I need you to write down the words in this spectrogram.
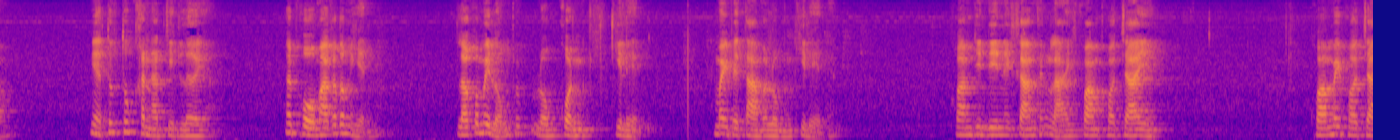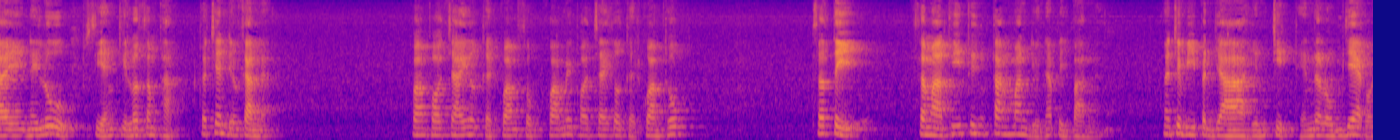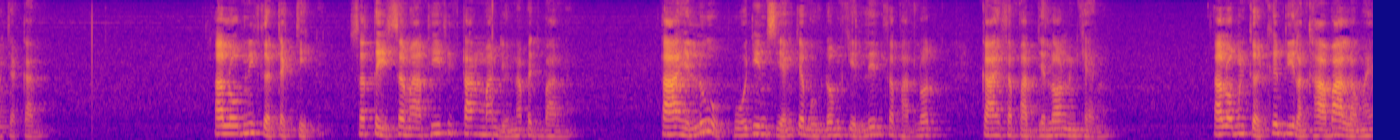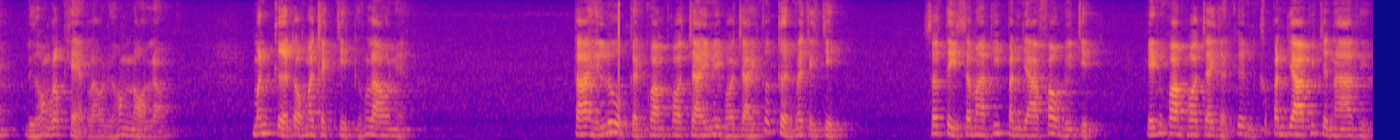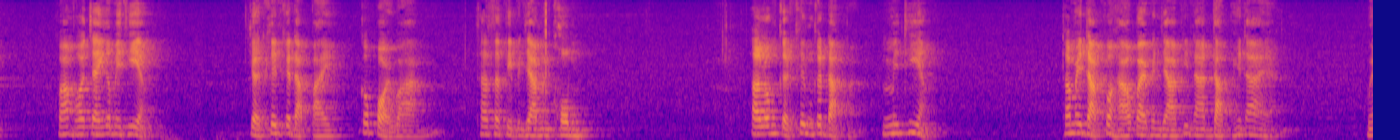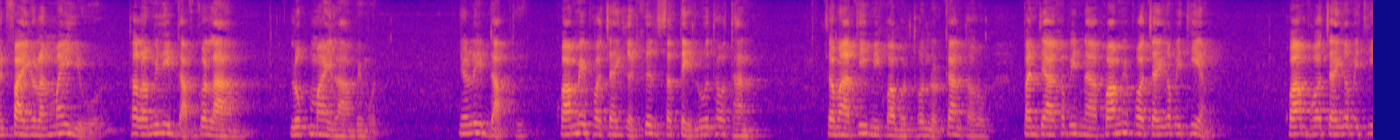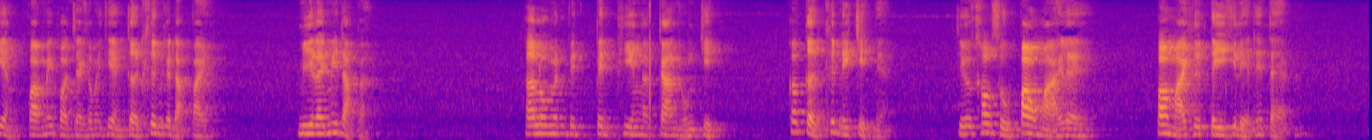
เนี่ยทุก ๆ ขณะจิตเลยนั่นโผล่มาก็ต้องเห็น เราก็ไม่หลงหลงคนกิเลส ไม่ไปตามอารมณ์ของกิเลสเนี่ยความยินดีในการทั้งหลายความพอใจ ความไม่พอใจในรูปเสียงกลิ่นรสสัมผัส ก็เช่นเดียวกันแหละ ความพอใจก็เกิดความสุข ความไม่พอใจก็เกิดความทุกข์สติสมาธิตึงตั้งมั่นอยู่ณปัจจุบัน มันจะมีปัญญาเห็นจิตเห็นอารมณ์แยกออกจากกัน อารมณ์นี้เกิดจากจิต สติสมาธิที่ตั้งมั่นอยู่ณปัจจุบัน ตาเห็นรูปหูดินเสียงจมูกดมกลิ่นลิ้นสัมผัสรสกายสัมผัสเย็นร้อนมันแข็งอารมณ์มันเกิดขึ้นที่หลังคาบ้านเราไหมหรือห้องรับแขกเราหรือห้องนอนเรา มันเกิดออกมาจากจิตของเราเนี่ย ตาเห็นรูปเกิดความพอใจไม่พอใจก็เกิดมาจากจิต สติสมาธิปัญญาเฝ้าดูจิต เห็นความพอใจเกิดขึ้นก็ปัญญาพิจารณาสิความพอใจก็ไม่เที่ยง เกิดขึ้นก็ดับไป ก็ปล่อยวาง ถ้าสติปัญญามันคม อารมณ์เกิดขึ้นมันก็ดับ ไม่เที่ยง ถ้าไม่ดับก็หาไปปัญญาพิจารณาดับให้ได้อะเหมือนไฟกำลังไหม้อยู่ ถ้าเราไม่รีบดับก็ลาม ลุกไหม้ลามไปหมดยังรีบดับความไม่พอใจเกิดขึ้นสติรู้เท่าทัน สมาธิมีความอดทนอดกั้นต่อลมปัญญาก็พิจารณาความไม่พอใจก็ไม่เที่ยง ความพอใจก็ไม่เที่ยง ความไม่พอใจก็ไม่เที่ยงเกิดขึ้นก็ดับไป มีอะไรไม่ดับอะอารมณ์มันเป็นเป็นเพียงอาการของจิต ก็เกิดขึ้นในจิตเนี่ยจึงเข้าสู่เป้าหมายเลย ป้าหมายคือตีกิเลสให้แตก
